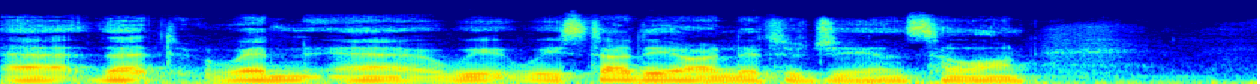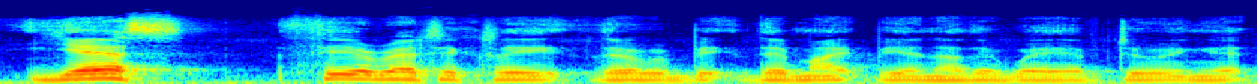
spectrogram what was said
that when uh, we, we study our liturgy and so on, yes, theoretically there would be there might be another way of doing it,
